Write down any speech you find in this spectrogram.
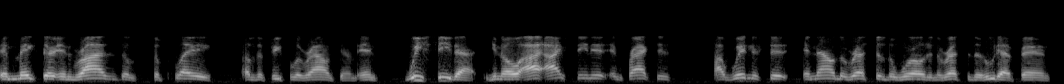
and makes their and rises the, the play of the people around him. And we see that. You know, I, I've seen it in practice. I've witnessed it, and now the rest of the world and the rest of the Who Dat fans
